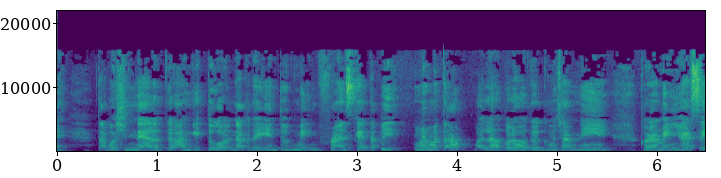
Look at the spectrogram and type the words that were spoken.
eh. Tak apa Chanel ke ah gitu. Dapat yang tu made in France kan. Tapi memang tak dapat lah kalau harga macam ni. Kalau made in USA,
